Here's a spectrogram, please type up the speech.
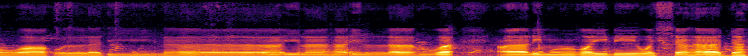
الله الذي لا إله إلا هو عالم الغيب والشهادة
